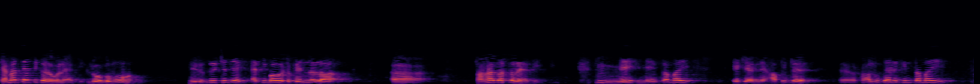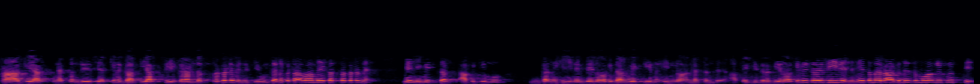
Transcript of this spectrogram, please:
කැමැත්ත ඇති කරවල ඇති. ලෝභ මෝහ. නිරුද්ධ වෙච්ච දෙයක් ඇති බවට පෙන්නලා තරහ ගස්සලා ඇති. මේ මේ තමයි ඒ කියන්නේ අපිට රළු තැනකින් තමයි රාගයක් නැත්නම් ද්වේෂයක් කියන ගතියක් සිහි කරන්න ප්‍රකට වෙන්නේ. සියුම් තැනකට ආවම ඒකත් ප්‍රකට නැහැ. මේ නිමිත්ත අපි කියමු නිකන් හීනෙන් පේනවා වගේ දරුවෙක් තියෙන ඉන්නවා නැත්නම් අපේ ගෙදර තියෙනවා කියලා විතරයි සිහි වෙන්නේ. මේ තමයි රාගදේශ මොහගේ කෘත්‍යය.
